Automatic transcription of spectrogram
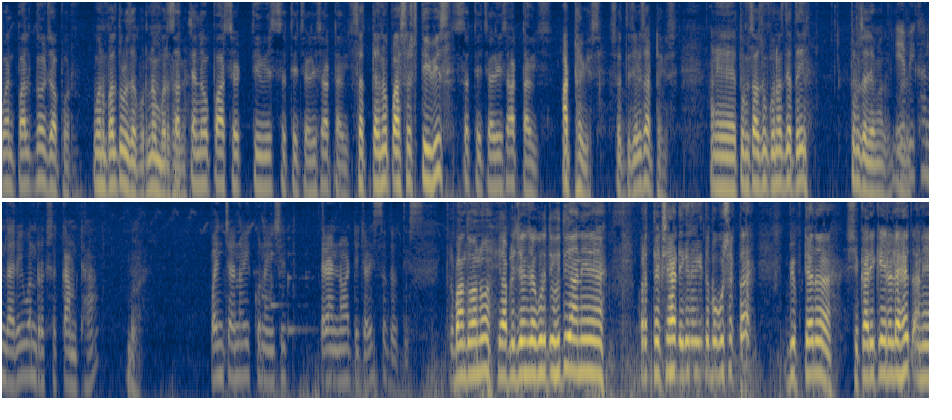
वनपाल तुळजापूर. वनपाल तुळजापूर नंबर सांगा. सत्त्याण्णव पासष्ट तेवीस सत्तेचाळीस अठ्ठावीस. सत्त्याण्णव पासष्ट तेवीस सत्तेचाळीस अठ्ठावीस. अठ्ठावीस सत्तेचाळीस अठ्ठावीस. आणि तुमचं अजून कोणाच देता येईल? तुमचा द्या ए माझा बी खंदारे वनरक्षक कामठा. बरं. पंच्याण्णव एकोणऐंशी त्र्याण्णव अठ्ठेचाळीस सदोतीस. तर बांधवांनो ही आपली जनजागृती होती आणि प्रत्यक्ष ह्या ठिकाणी इथं बघू शकता बिबट्यानं शिकारी केलेले आहेत आणि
